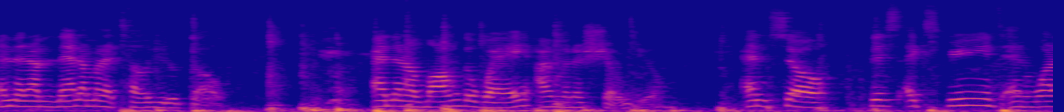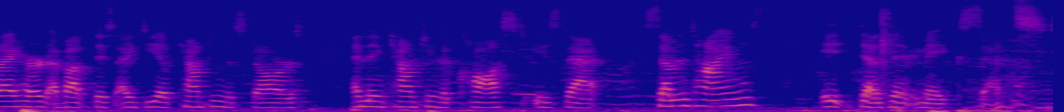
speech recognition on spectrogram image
and then I'm then I'm going to tell you to go. And then along the way, I'm going to show you. And so this experience and what I heard about this idea of counting the stars and then counting the cost is that sometimes it doesn't make sense.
